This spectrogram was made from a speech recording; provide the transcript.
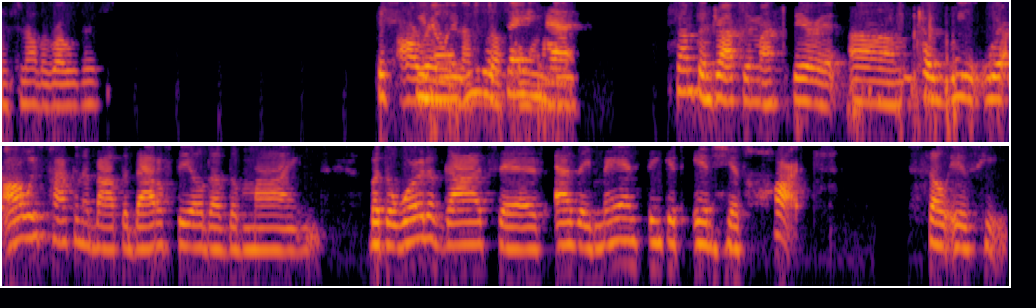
and smell the roses. It's already You know, enough you were saying that, something dropped in my spirit um, because we we're always talking about the battlefield of the mind, but the Word of God says, "As a man thinketh in his heart, so is he."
